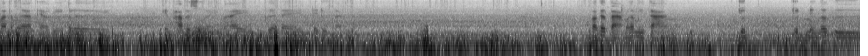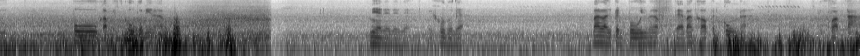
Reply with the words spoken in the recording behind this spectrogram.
มาทำงานแถวนี้ก็เลย เก็บภาพสวยๆมาให้เพื่อนได้ได้ดูกันความแตกต่างมันก็มีต่างจุดจุดหนึ่งก็คือปูกับไอ้กุ้งตัวนี้นะครับ เนี่ยเนี่ยเนี่ยเนี่ยไอ้กุ้งตัวเนี้ยบ้านเราจะเป็นปูใช่ไหมครับ แต่บ้านเขาเป็นกุ้งนะความต่าง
